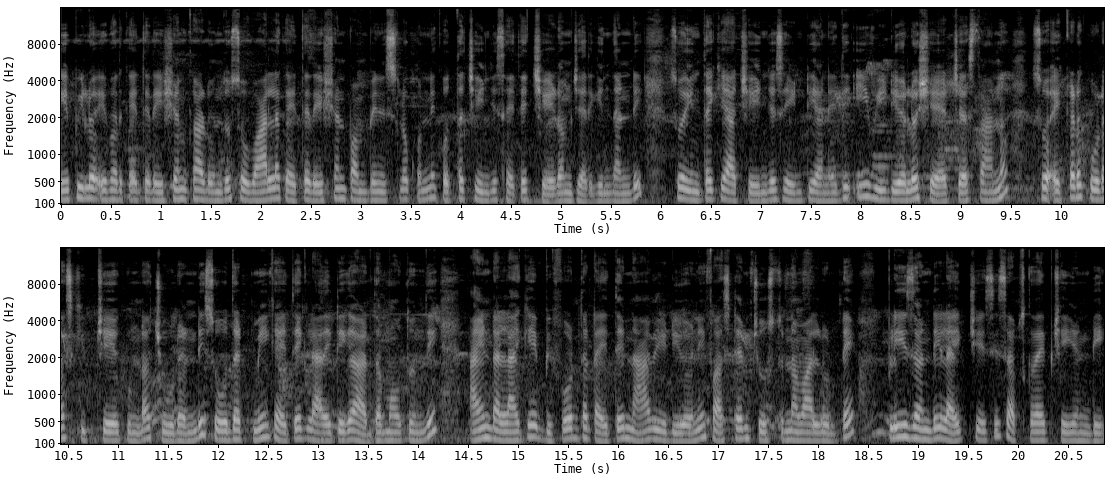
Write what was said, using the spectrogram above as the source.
ఏపీలో ఎవరికైతే రేషన్ కార్డు ఉందో సో వాళ్ళకైతే రేషన్ పంపిణీస్లో కొన్ని కొత్త చేంజెస్ అయితే చేయడం జరిగిందండి. సో ఇంతకీ ఆ చేంజెస్ ఏంటి అనేది ఈ వీడియోలో షేర్ చేస్తాను. సో ఎక్కడ కూడా స్కిప్ చేయకుండా చూడండి. సో దట్ మీకైతే క్లారిటీగా అర్థమవుతుంది. అండ్ అలాగే బిఫోర్ దట్ అయితే నా వీడియోని ఫస్ట్ టైం చూస్తున్న వాళ్ళు ఉంటే ప్లీజ్ అండి లైక్ చేసి సబ్స్క్రైబ్ చేయండి.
